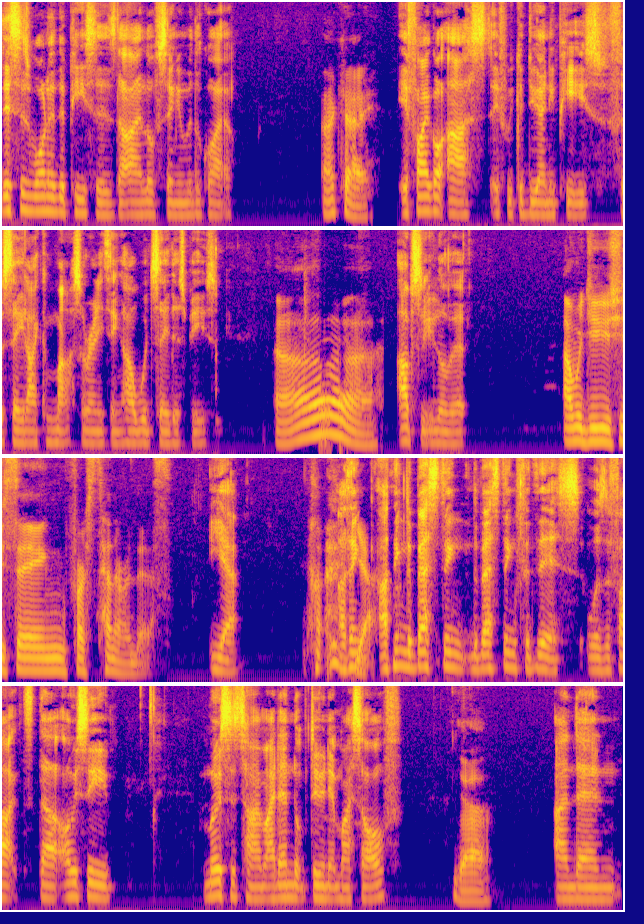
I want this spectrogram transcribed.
this is one of the pieces that I love singing with the choir. okay, if I got asked if we could do any piece for say like a mass or anything, I would say this piece. Ah, Absolutely love it. and would you usually sing first tenor in this? Yeah. I think yes. I think the best thing the best thing for this was the fact that obviously most of the time I'd end up doing it myself yeah, and then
